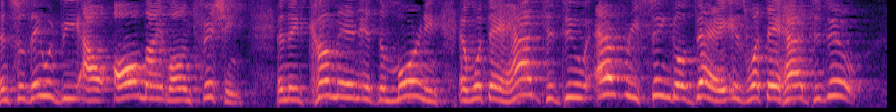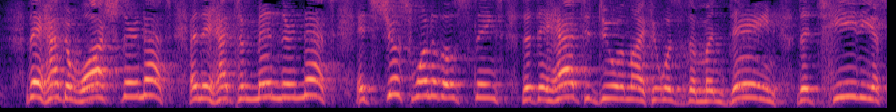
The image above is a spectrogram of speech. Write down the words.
And so they would be out all night long fishing. And they'd come in in the morning, and what they had to do every single day is what they had to do. They had to wash their nets and they had to mend their nets. It's just one of those things that they had to do in life. It was the mundane, the tedious,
